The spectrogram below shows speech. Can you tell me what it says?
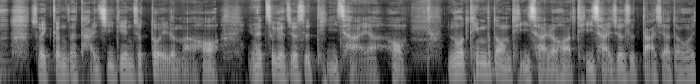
所以跟着台积电就对了嘛，哈。哦，因为这个就是题材啊，吼！如果听不懂题材的话，题材就是大家都会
